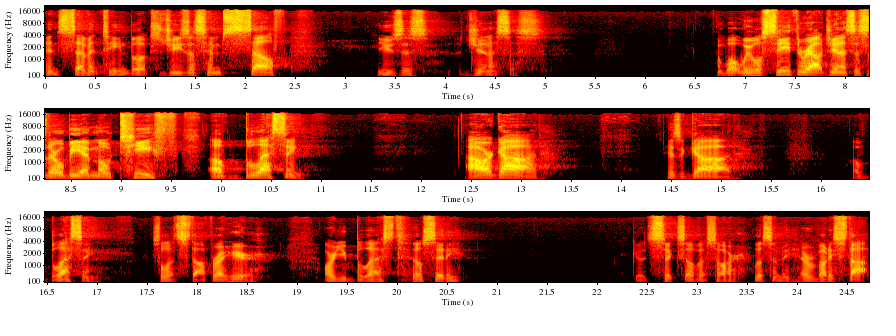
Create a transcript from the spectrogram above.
in 17 books. Jesus himself uses Genesis. And what we will see throughout Genesis, there will be a motif of blessing. Our God is a God of blessing. So let's stop right here. Are you blessed, Hill City? Good, six of us are. Listen to me. Everybody stop.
